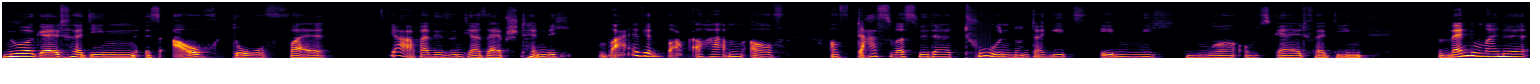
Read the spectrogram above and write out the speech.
Nur Geld verdienen ist auch doof, weil, ja, weil wir sind ja selbstständig, weil wir Bock auch haben auf, auf das, was wir da tun. Und da geht's eben nicht nur ums Geld verdienen. Wenn du meine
